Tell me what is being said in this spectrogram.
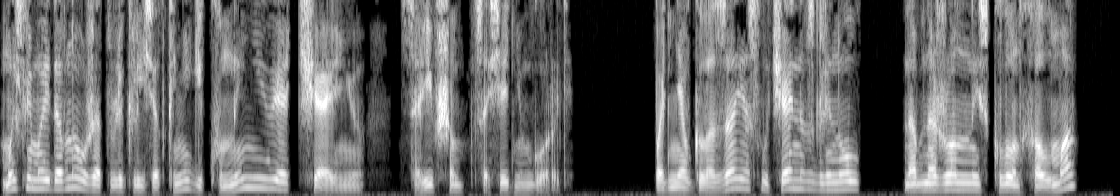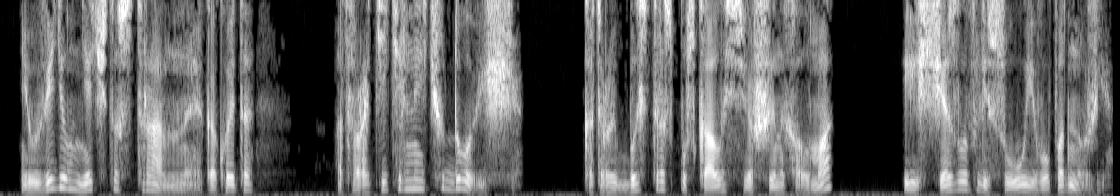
Мысли мои давно уже отвлеклись от книги к унынию и отчаянию, царившим в соседнем городе. Подняв глаза, я случайно взглянул на обнаженный склон холма и увидел нечто странное, какое-то отвратительное чудовище, которое быстро спускалось с вершины холма и исчезло в лесу у его подножья.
